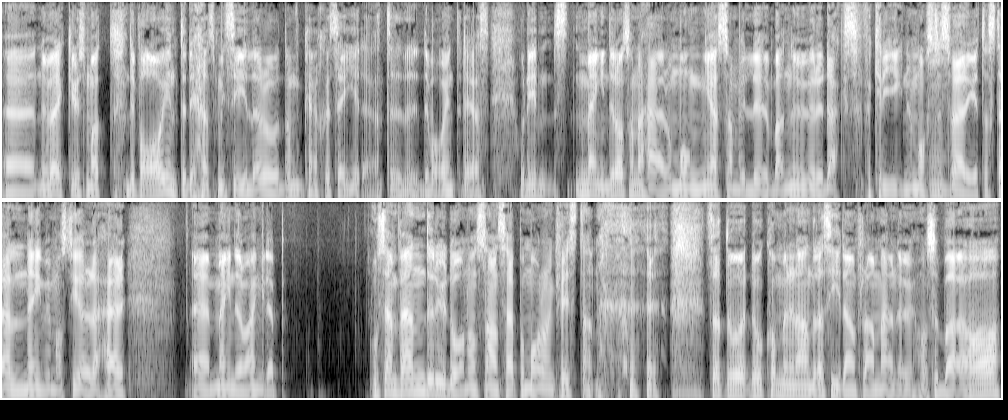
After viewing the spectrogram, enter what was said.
Eh, nu verkar det som att det var inte deras missiler och de kanske säger det, att det, det var inte deras. Och det är mängder av sådana här och många som vill, bara, nu är det dags för krig, nu måste Sverige ta ställning, vi måste göra det här. Eh, mängder av angrepp. Och sen vänder ju då någonstans här på morgonkvisten. så att då, då kommer den andra sidan fram här nu och så bara, ja,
